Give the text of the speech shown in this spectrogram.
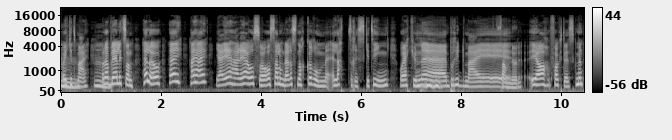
og ikke til meg. Og da blir jeg litt sånn hello, hei, hei, hei, jeg er her jeg også. Og selv om dere snakker om elektriske ting, og jeg kunne brydd meg 5-0. Ja, faktisk. Men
